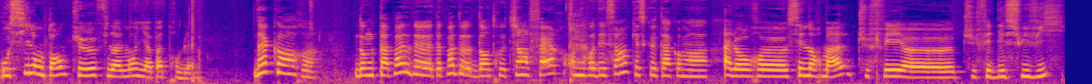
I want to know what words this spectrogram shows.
aussi longtemps que finalement, il n'y a pas de problème. D'accord. Donc t'as pas de t'as pas de- d'entretien à faire au niveau des seins? Qu'est-ce que t'as comme un... Alors euh, c'est normal, tu fais, euh, tu fais des suivis,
